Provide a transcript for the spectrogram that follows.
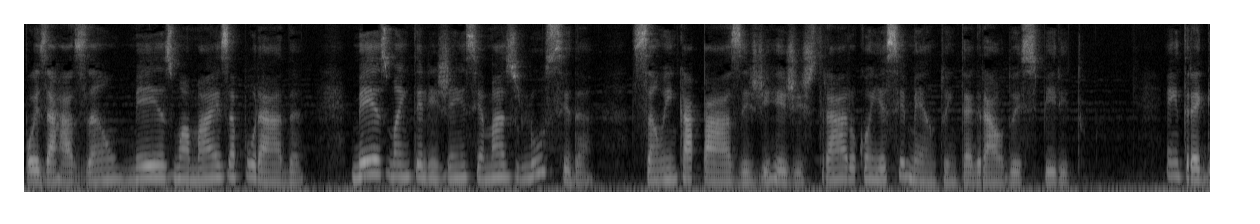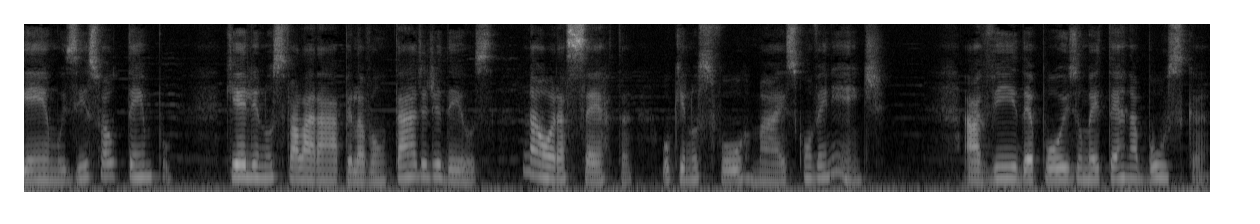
pois a razão, mesmo a mais apurada, mesmo a inteligência mais lúcida, são incapazes de registrar o conhecimento integral do espírito. Entreguemos isso ao tempo, que ele nos falará pela vontade de Deus, na hora certa, o que nos for mais conveniente. A vida é, pois, uma eterna busca.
